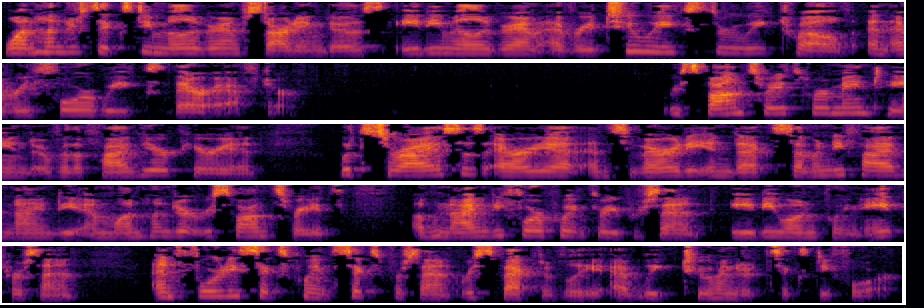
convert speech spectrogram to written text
160 mg starting dose, 80 mg every two weeks through week 12, and every four weeks thereafter. Response rates were maintained over the five-year period, with psoriasis area and severity index 75, 90, and 100 response rates of 94.3%, 81.8%, and 46.6% respectively at week 264.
